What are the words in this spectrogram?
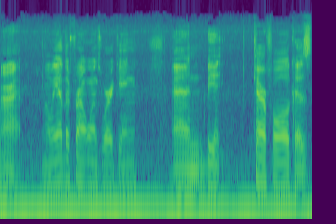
Alright, well we have the front ones working, and be careful because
